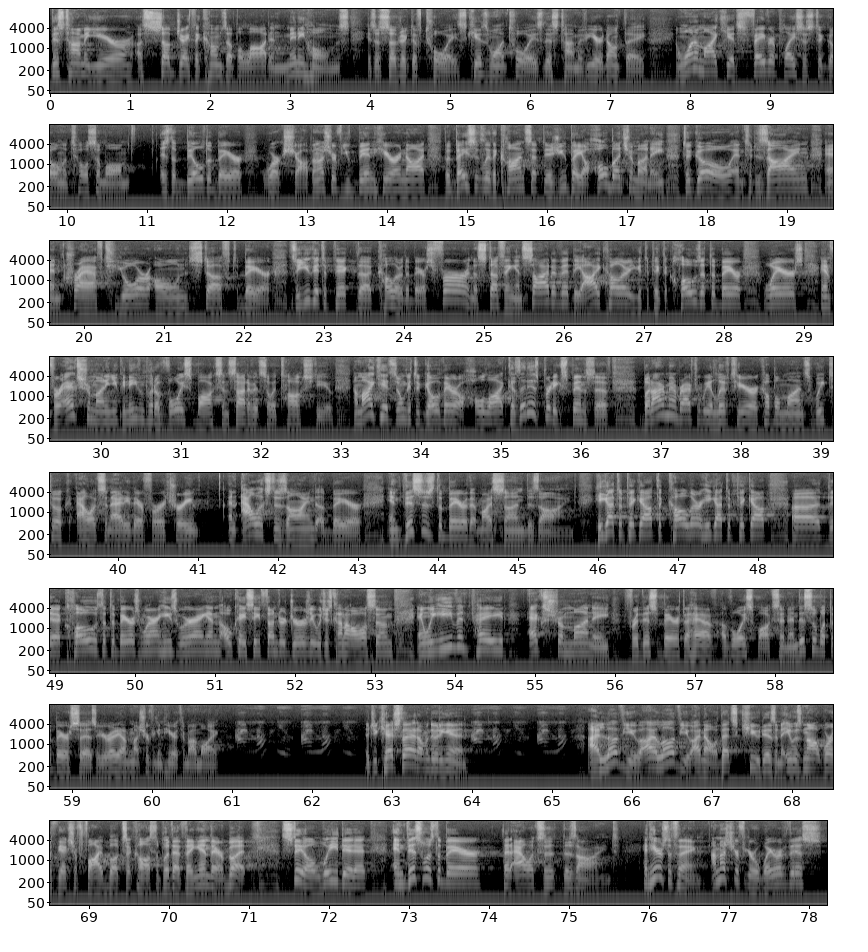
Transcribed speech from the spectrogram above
This time of year, a subject that comes up a lot in many homes is a subject of toys. Kids want toys this time of year, don't they? And one of my kids' favorite places to go in the Tulsa Mall is the Build a Bear workshop. I'm not sure if you've been here or not, but basically the concept is you pay a whole bunch of money to go and to design and craft your own stuffed bear. So you get to pick the color of the bear's fur and the stuffing inside of it, the eye color, you get to pick the clothes that the bear wears, and for extra money, you can even put a voice box inside of it so it talks to you. Now, my kids don't get to go there a whole lot because it is pretty expensive, but I remember after we lived here a couple months, we took Alex and Addie there for a treat. And Alex designed a bear, and this is the bear that my son designed. He got to pick out the color, he got to pick out uh, the clothes that the bear's wearing. He's wearing an OKC Thunder jersey, which is kind of awesome. And we even paid extra money for this bear to have a voice box in. And this is what the bear says. Are you ready? I'm not sure if you can hear it through my mic. I love you. I love you. Did you catch that? I'm going to do it again. I. I love you. I love you. I know, that's cute, isn't it? It was not worth the extra five bucks it cost to put that thing in there, but still, we did it. And this was the bear that Alex designed. And here's the thing I'm not sure if you're aware of this,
